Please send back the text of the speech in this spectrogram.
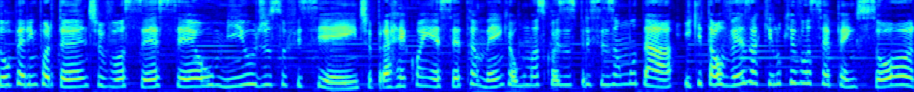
Super importante você ser humilde o suficiente para reconhecer também que algumas coisas precisam mudar e que talvez aquilo que você pensou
